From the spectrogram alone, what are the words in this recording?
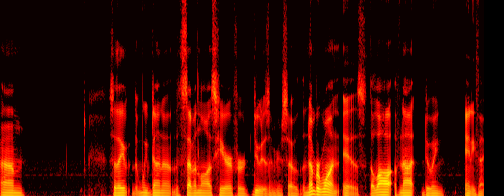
um, so they we've done uh, the seven laws here for Dudeism here. So the number one is the law of not doing anything.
